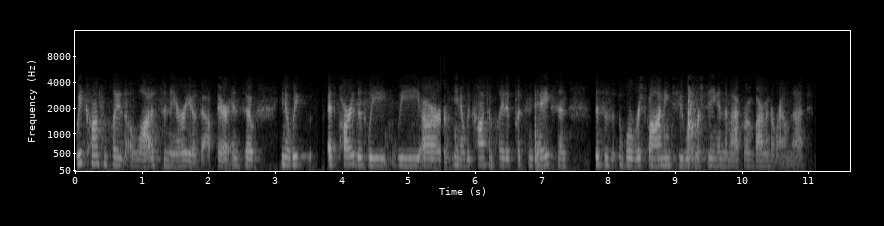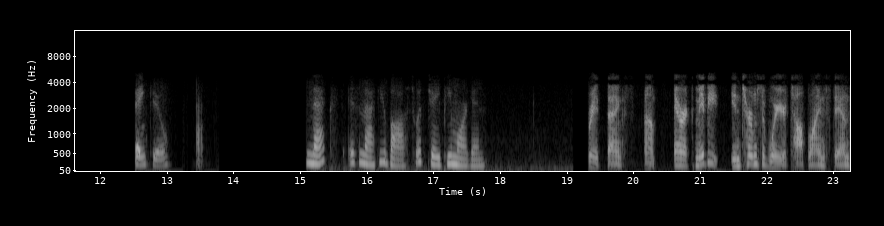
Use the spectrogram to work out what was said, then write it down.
we contemplated a lot of scenarios out there. And so, you know, as part of this, we are, you know, we contemplated puts and takes, and this is we're responding to what we're seeing in the macro environment around that. Thank you. Next is Matthew Boss with JPMorgan. Great. Thanks. Um, Erik, maybe in terms of where your top line stands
